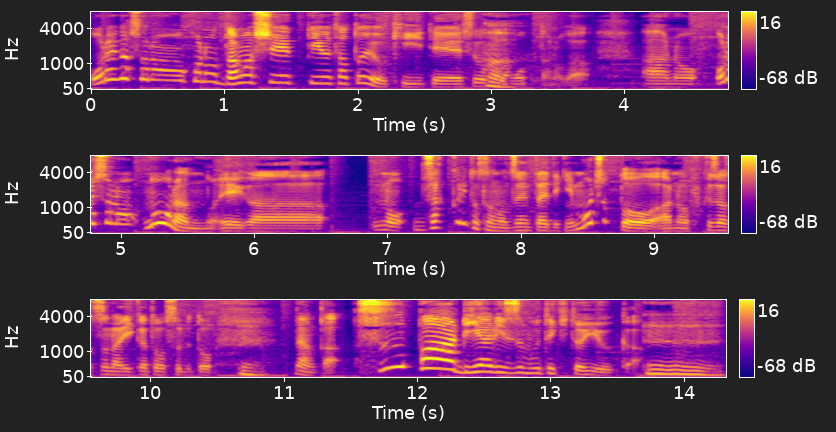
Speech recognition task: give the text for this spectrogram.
俺がその、この騙し絵っていう例えを聞いてすごく思ったのが、あ。の、俺その、ノーランの映画の、ざっくりとその全体的に、もうちょっとあの複雑な言い方をすると、うん。なんか、スーパーリアリズム的というか、うん。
